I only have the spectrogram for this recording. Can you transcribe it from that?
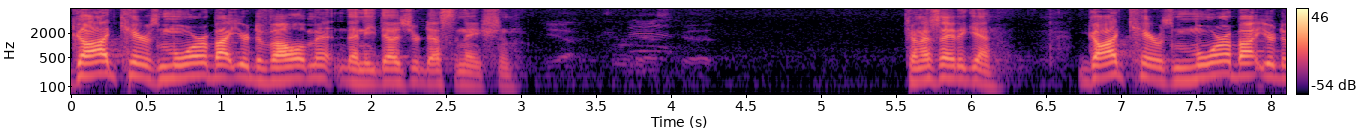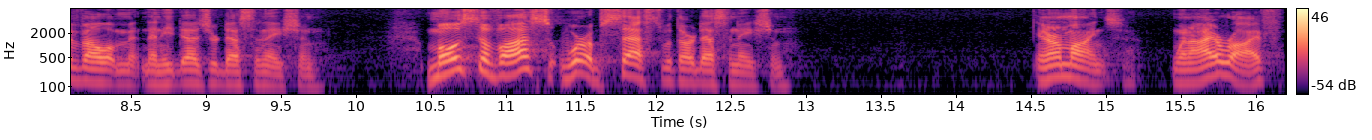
God cares more about your development than He does your destination. Can I say it again? God cares more about your development than he does your destination. Most of us, we're obsessed with our destination. In our minds, when I arrive,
